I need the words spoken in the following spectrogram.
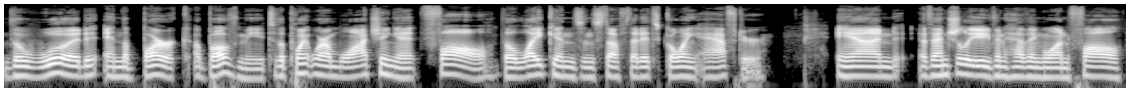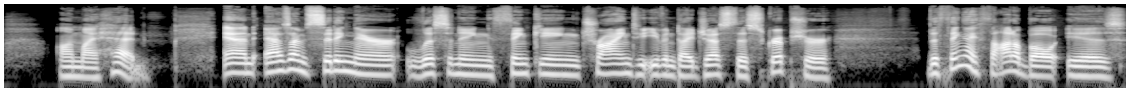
the wood and the bark above me to the point where I'm watching it fall, the lichens and stuff that it's going after and eventually even having one fall on my head. And as I'm sitting there listening, thinking, trying to even digest this scripture, the thing I thought about is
